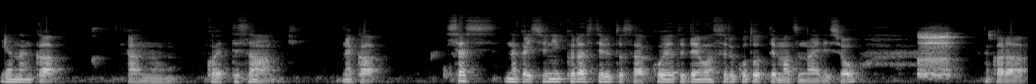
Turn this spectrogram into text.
いや、なんか、あの、こうやってさ、なんか、久し、なんか一緒に暮らしてるとさ、こうやって電話することってまずないでしょ？うだから、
